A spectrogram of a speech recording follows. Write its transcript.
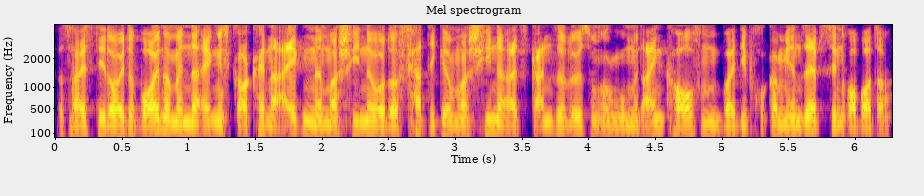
Das heißt, die Leute wollen am Ende eigentlich gar keine eigene Maschine oder fertige Maschine als ganze Lösung irgendwo mit einkaufen, weil die programmieren selbst den Roboter.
